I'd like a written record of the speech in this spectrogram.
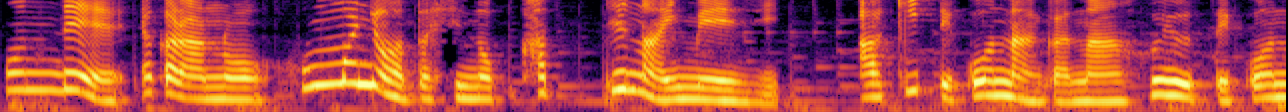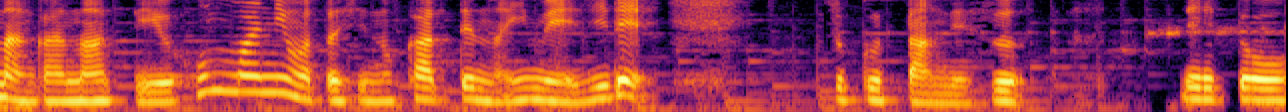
ほんで、だからあの、ほんまに私の勝手なイメージ、秋ってこんなんかな、冬ってこんなんかなっていう、ほんまに私の勝手なイメージで作ったんです。で、えっと、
